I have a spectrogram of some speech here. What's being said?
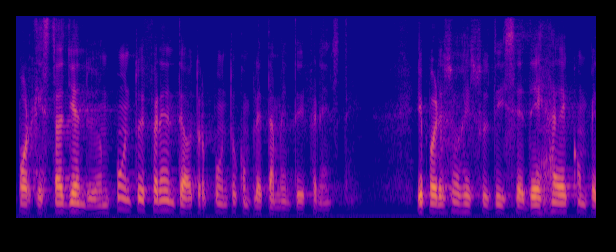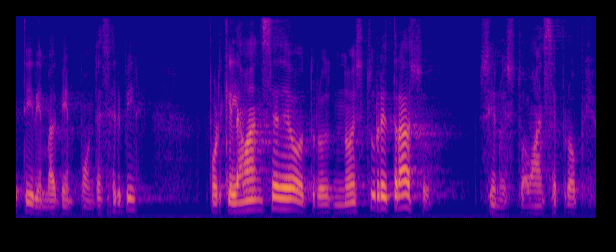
porque estás yendo de un punto diferente a otro punto completamente diferente. Y por eso Jesús dice, deja de competir y más bien ponte a servir, porque el avance de otros no es tu retraso, sino es tu avance propio.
